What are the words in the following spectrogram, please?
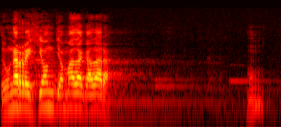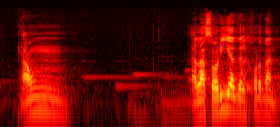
de una región llamada Gadara. A un a las orillas del Jordán.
